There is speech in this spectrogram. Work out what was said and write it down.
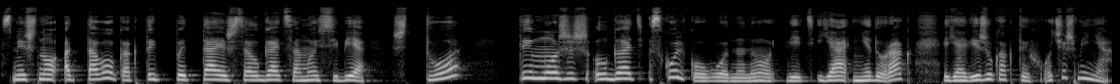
«Смешно от того, как ты пытаешься лгать самой себе». «Что?» «Ты можешь лгать сколько угодно, но ведь я не дурак. Я вижу, как ты хочешь меня».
